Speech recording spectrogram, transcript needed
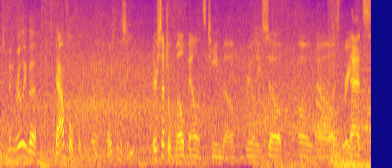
It's been really the downfall for most of the season. They're such a well-balanced team, though, really. So, oh no, Oh, that's that's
